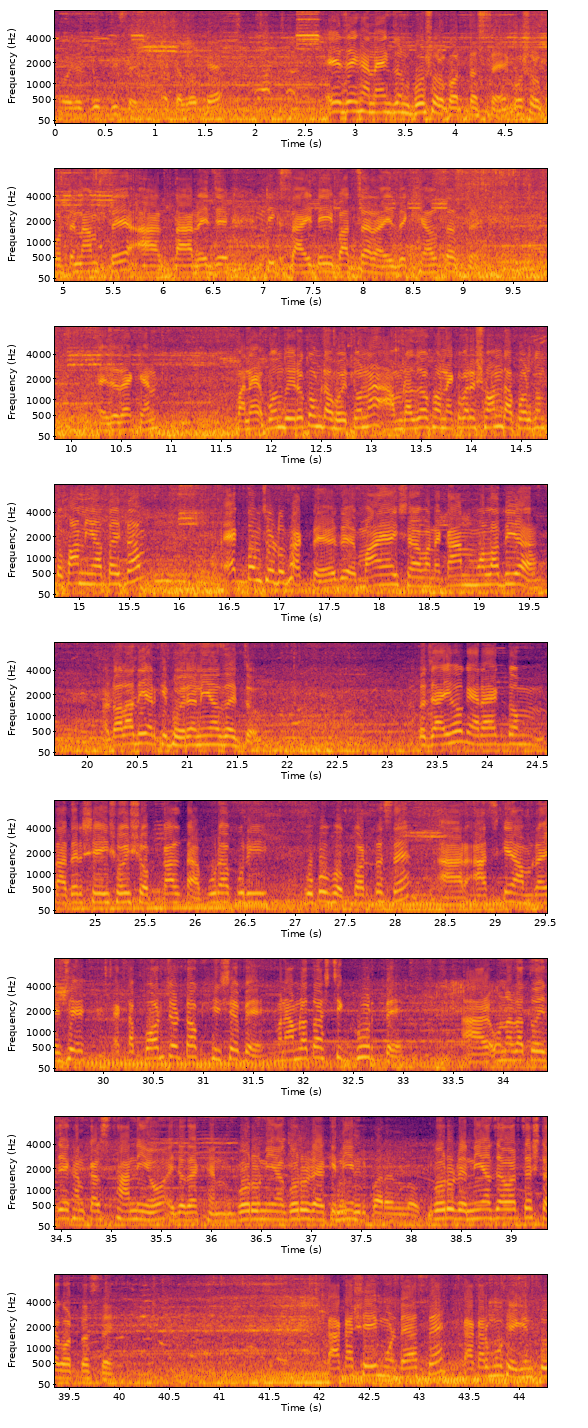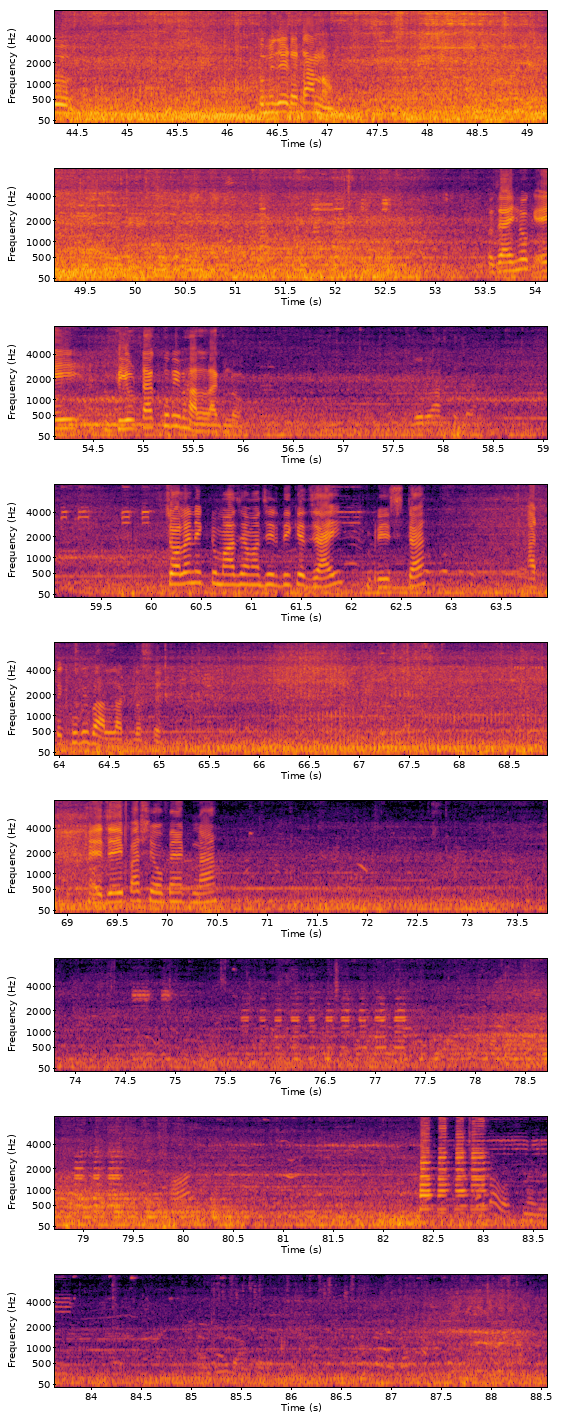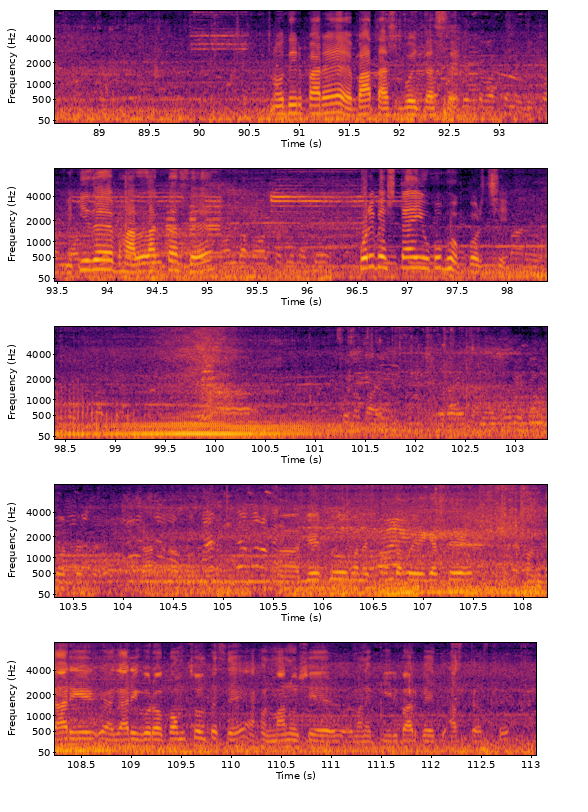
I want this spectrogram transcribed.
ওই যে ডুব দিছে একটা লোকে এই যে এখানে একজন গোসল করতেছে গোসল করতে নামছে আর তার এই যে ঠিক সাইডেই বাচ্চারা এই যে খেলতেছে। এই যে দেখেন মানে বন্ধু এরকমটা হইতো না। আমরা যখন একেবারে সন্ধ্যা পর্যন্ত পানি আতাইতাম একদম ছোট থাকতে ওই যে মায় আইসা মানে কান মলা দিয়া ডলা দিয়ে আর কি ধরে নিয়ে যাইতো। তো যাই হোক এরা একদম তাদের সেই শৈশব কালটা পুরাপুরি উপভোগ করতেছে। আর আজকে আমরা এই যে একটা পর্যটক হিসেবে মানে আমরা তো আসছি ঘুরতে আর ওনারা তো এই যে এখানকার স্থানীয় এই যে দেখেন গরু নিয়ে গরুর আর কি নিয়ে গরুরে নিয়ে যাওয়ার চেষ্টা করতেছে। কাকা সেই মোড়ে আছে। কাকার মুখে কিন্তু তুমি যে এটা টানো। তো যাই হোক, এই ভিউটা খুবই ভালো লাগল। চলেন একটু মাঝামাঝির দিকে যাই ব্রিজটা। হাঁটতে খুবই ভালো লাগতেছে। এই যে এই পাশেও ব্যাগ না। নদীর পারে বাতাস বইতাছে। সন্ধ্যা- কি যে ভালো লাগতাছে। পরিবেশটাই উপভোগ করছি। যেহেতু মানে সন্ধ্যা হয়ে গেছে, এখন গাড়ি গাড়ি ঘোড়া কম চলতেছে, এখন মানুষের মানে ভিড় বাড়বে আস্তে আস্তে।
